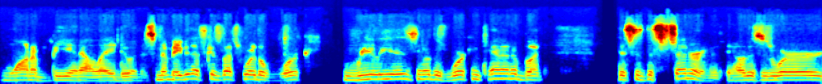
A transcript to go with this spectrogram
want to be in LA doing this. And maybe that's because that's where the work really is. You know, there's work in Canada, but this is the center of it. You know, this is where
